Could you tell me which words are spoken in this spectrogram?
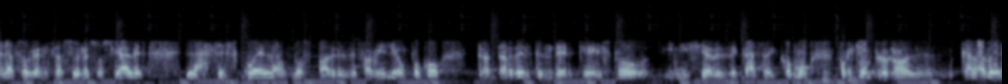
las organizaciones sociales, las escuelas, los padres de familia, un poco tratar de entender que esto inicia desde casa y como, por ejemplo, ¿no? Cada vez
